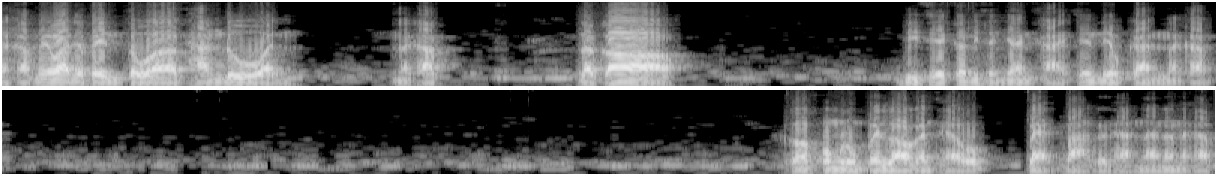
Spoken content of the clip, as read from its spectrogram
นะครับ ไม่ว่าจะเป็นตัวทางด่วนนะครับ แล้วก็ BTS ก็มีสัญญาณขายเช่นเดียวกันนะครับ ก็คงลงไปรอกันแถว 8 บาทแถวๆนั้นนะครับ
